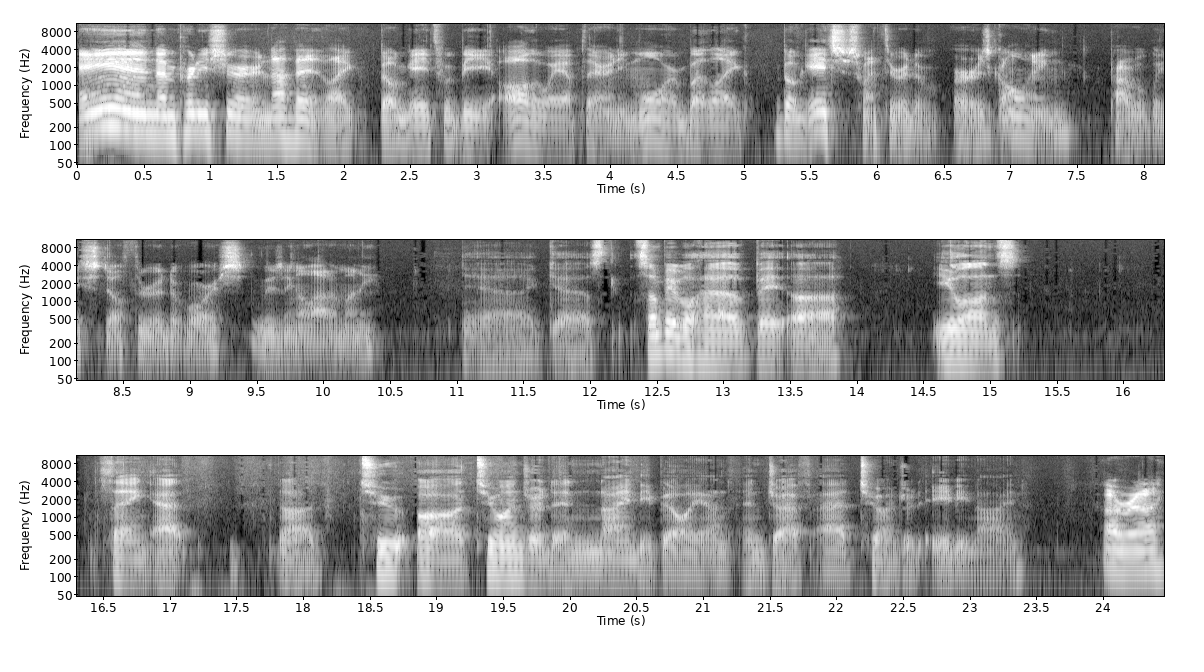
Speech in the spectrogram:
And I'm pretty sure, not that like Bill Gates would be all the way up there anymore, but like Bill Gates just went through a div- or is going probably still through a divorce, losing a lot of money. Yeah, I guess some people have ba- uh, Elon's thing at uh, two uh two hundred and ninety billion, and Jeff at two hundred eighty nine. Oh really?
